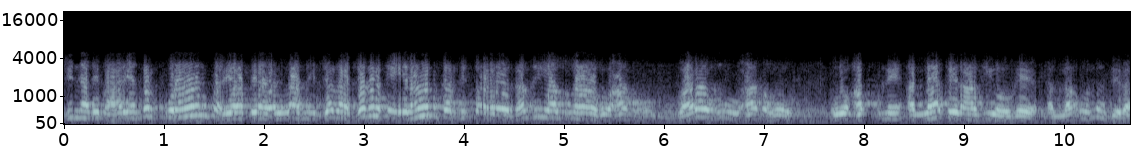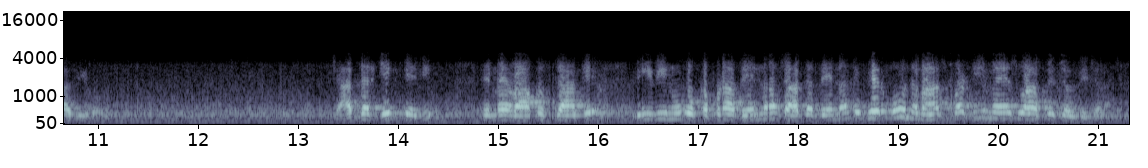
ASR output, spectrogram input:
جنہ کے بارے اندر قرآن بھریا پیا اللہ نے جگہ جگہ تے اعلان کر دیتا ہے۔ رضی اللہ عنہم ورضو عنہ۔ وہ اپنے اللہ کے راضی ہو گئے۔ اللہ انہوں سے راضی ہو گئے۔ چادر ایک تے جی پھر میں واپس جا کے بیوی نو وہ کپڑا دینا، چادر دینا تو پھر وہ نماز پڑھ دی میں اس واسطے جلدی چلا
